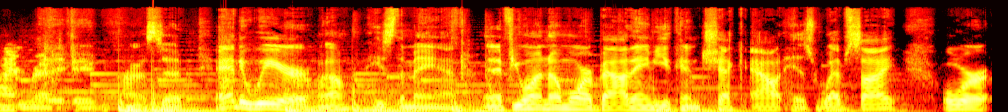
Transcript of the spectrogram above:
I'm ready, dude. let's it. Andy Weir, well, he's the man. And if you want to know more about him, you can check out his website or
